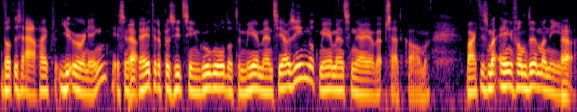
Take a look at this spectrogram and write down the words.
Dat is eigenlijk je earning. Is een ja. betere positie in Google, dat er meer mensen jou zien, dat meer mensen naar jouw website komen. Maar het is maar één van de manieren. Ja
